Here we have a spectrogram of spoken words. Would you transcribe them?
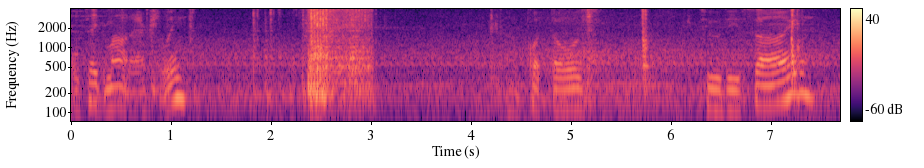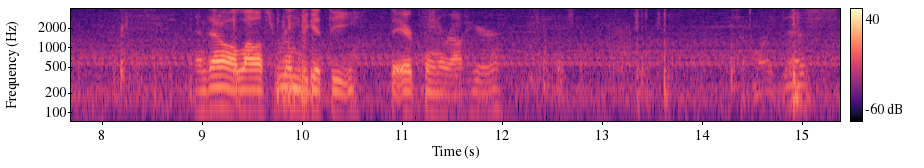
We'll take them out actually. Put those to the side. And that'll allow us room to get the, the air cleaner out here. Something like this.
